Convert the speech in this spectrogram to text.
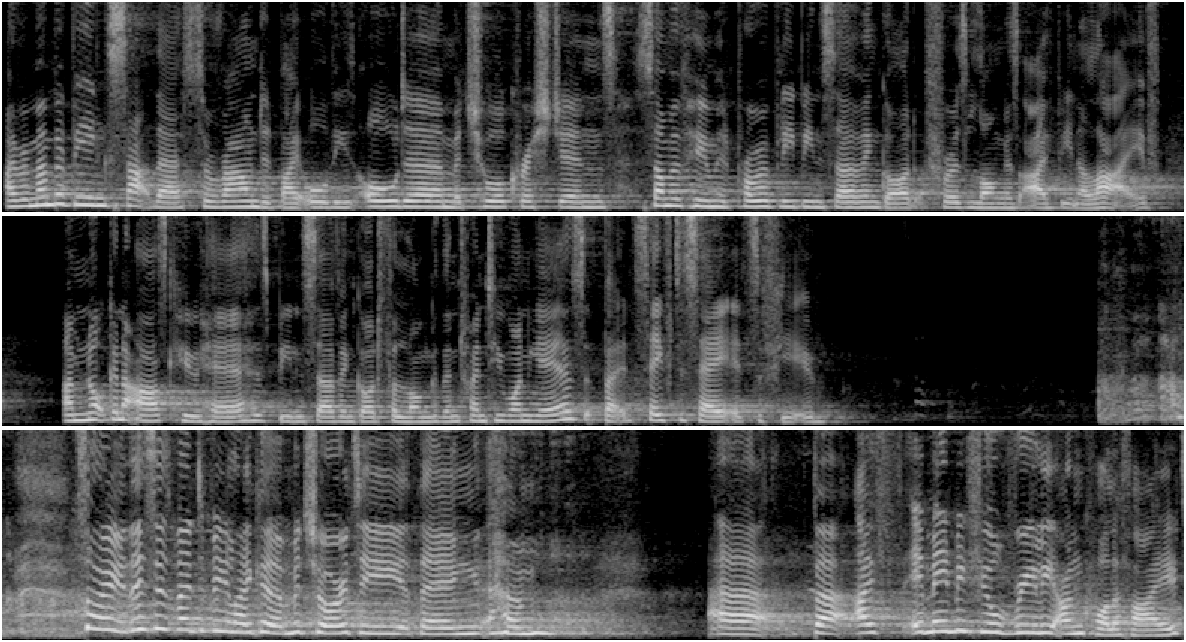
I remember being sat there surrounded by all these older, mature Christians, some of whom had probably been serving God for as long as I've been alive. I'm not going to ask who here has been serving God for longer than 21 years, but it's safe to say it's a few. Sorry, this is meant to be like a maturity thing. Um, uh, but it made me feel really unqualified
